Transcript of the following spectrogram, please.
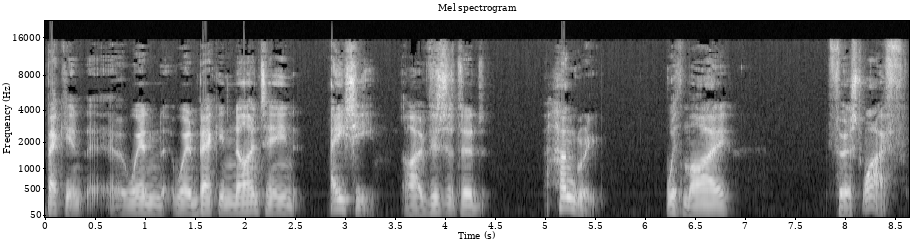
back in, uh, when, when back in 1980, I visited Hungary with my first wife.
